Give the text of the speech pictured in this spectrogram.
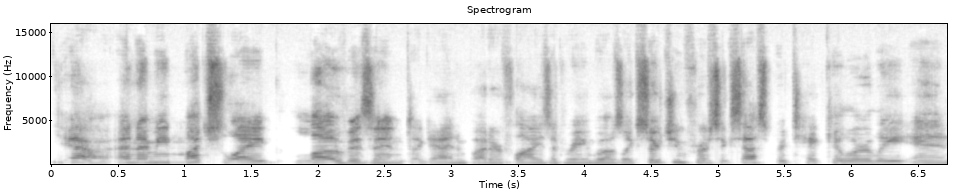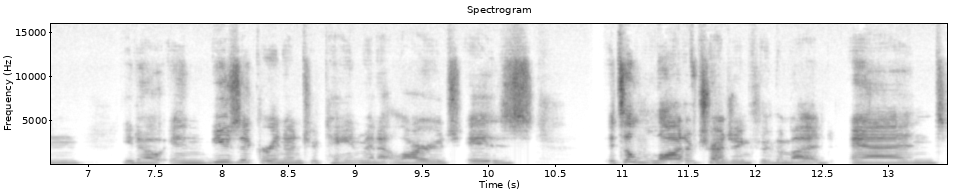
yeah. And I mean, much like love isn't, again, butterflies and rainbows, like searching for success, particularly in, you know, in music or in entertainment at large, is it's a lot of trudging through the mud. And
